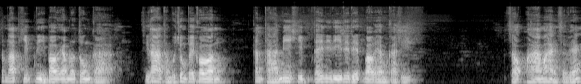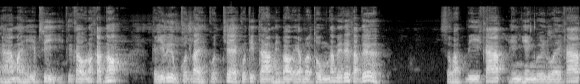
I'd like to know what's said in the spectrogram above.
สำหรับคลิปนี้เบาแอมเราตรงกับศิลาท่านผู้ชมไปก่อน ขั้นถามีคลิปใดดีๆเด็ดๆเบาแอมกะสิ เสาะหามาให้แสวงหามาให้ FC อีกคือเก่าเนาะครับเนาะก็อย่าลืมกดไลค์กดแชร์กดติดตามให้เบาแอมเราทงนำเด้อครับเด้อสวัสดีครับเฮงเฮงรวยรวยครับ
